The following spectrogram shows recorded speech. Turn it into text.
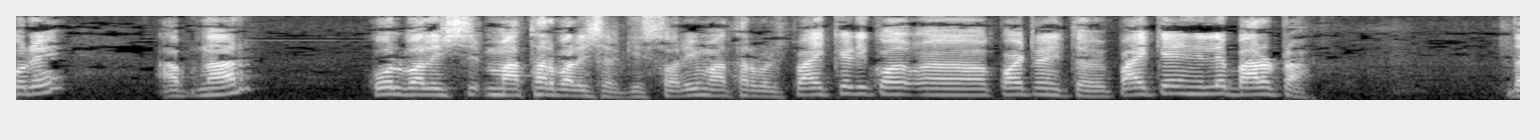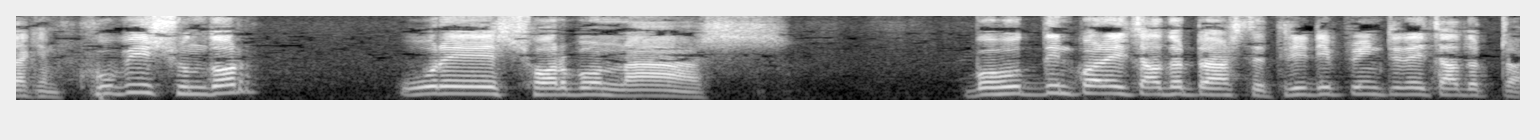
করে আপনার কোল বালিশ, মাথার বালিশ আর কি সরি মাথার বালিশ। পাইকারি কয়টা নিতে হবে? পাইকারি নিলে বারোটা। দেখেন, খুবই সুন্দর। ওরে সর্বনাশ। বহুত দিন পরে এই চাদরটা আসছে থ্রি ডি প্রিন্টের এই চাদরটা।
